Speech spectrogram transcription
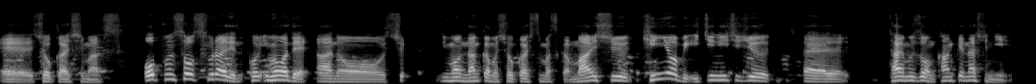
えー、紹介します。 Open Source Friday、これ今まで、あの、今何回も紹介してますが、毎週金曜日一日中、えー、タイムゾーン関係なしに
